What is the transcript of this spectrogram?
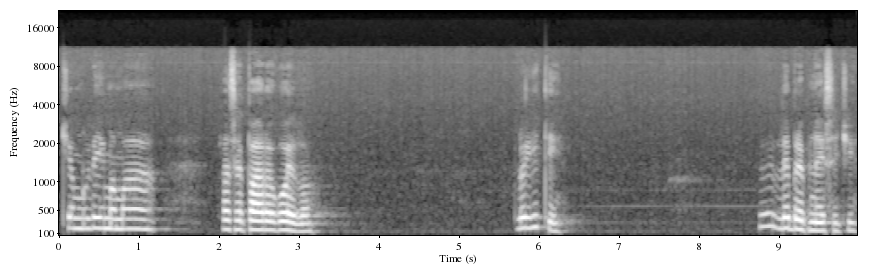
και μου λέει «Μαμά, θα σε πάρω εγώ εδώ». Λέω «Γιατί» «Ε, δεν πρέπει να είσαι εκεί.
